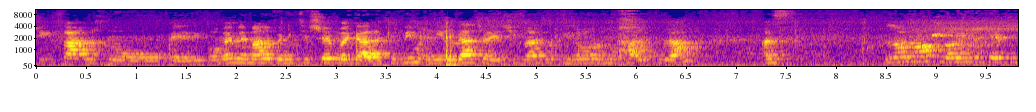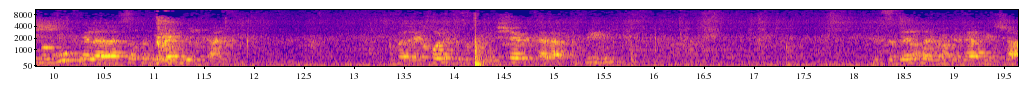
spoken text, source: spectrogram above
שאיפה אנחנו אה, נתרומם למעלה ונתיישב רגע על העקבים. אני יודעת שהישיבה הזאת היא לא נוחה לכולם, אז לא נוח לא להתעקש עם הגוף, אלא לעשות עבודת ברכיים. אבל היכולת הזאת לשבת על העקבים, מסדרת לנו את הגב ישר.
